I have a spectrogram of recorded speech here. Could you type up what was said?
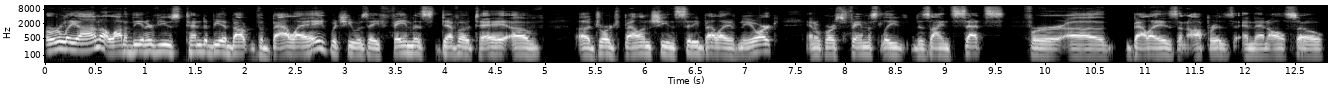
Early on, a lot of the interviews tend to be about the ballet, which he was a famous devotee of uh, George Balanchine's City Ballet of New York, and of course famously designed sets for uh, ballets and operas, and then also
